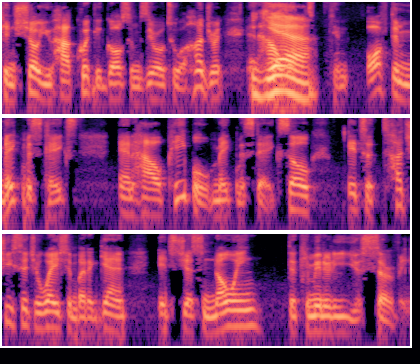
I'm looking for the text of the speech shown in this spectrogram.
can show you how quick it goes from zero to a hundred and how yeah. can often make mistakes and how people make mistakes. So it's a touchy situation, but again, it's just knowing the community you're serving.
